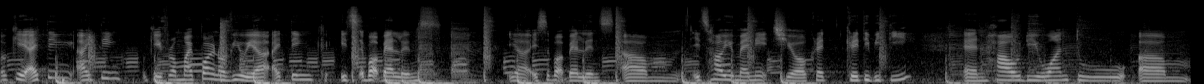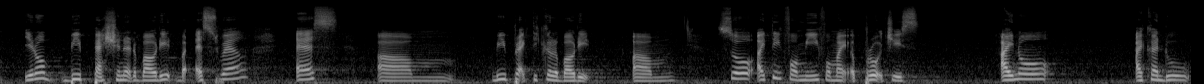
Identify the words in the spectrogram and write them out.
Okay, I think I think okay from my point of view, yeah, I think it's about balance. Yeah, it's about balance. Um, it's how you manage your cre- creativity, and how do you want to, um, you know, be passionate about it, but as well as um, be practical about it. Um, so I think for me, for my approach is, I know, I can do,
